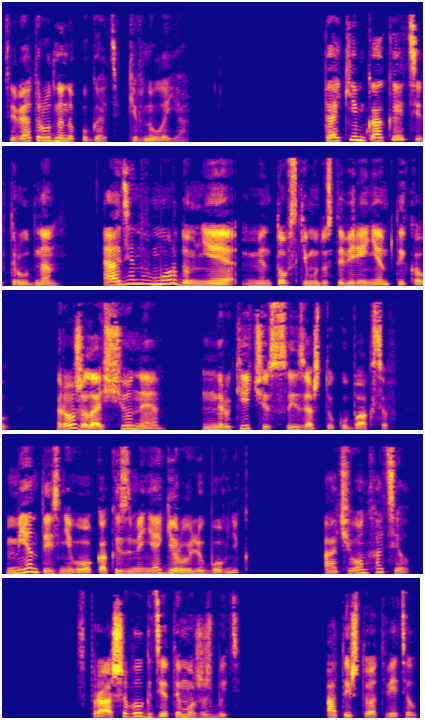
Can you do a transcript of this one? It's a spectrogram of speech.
«Тебя трудно напугать», — кивнула я. «Таким, как эти, трудно. Один в морду мне ментовским удостоверением тыкал. Рожа лощеная, на руке часы за штуку баксов. Мент из него, как из меня герой-любовник. А чего он хотел? Спрашивал, где ты можешь быть. А ты что ответил?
